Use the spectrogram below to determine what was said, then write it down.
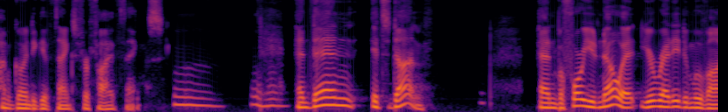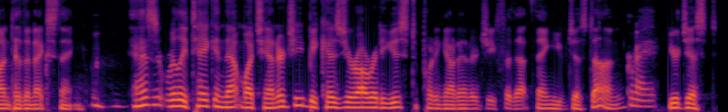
I'm going to give thanks for five things. Mm. Mhm. And then it's done. And before you know it, you're ready to move on to the next thing. Mhm. It hasn't really taken that much energy because you're already used to putting out energy for that thing you've just done. Right. You're just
